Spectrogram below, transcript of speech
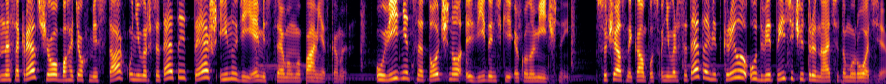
Не секрет, що в багатьох містах університети теж іноді є місцевими пам'ятками. У Відні це точно віденський економічний. Сучасний кампус університету відкрили у 2013 році.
